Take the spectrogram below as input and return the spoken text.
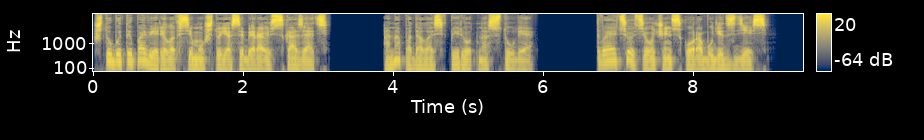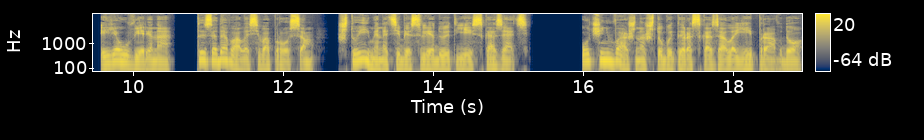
чтобы ты поверила всему, что я собираюсь сказать». Она подалась вперед на стуле. Твоя тетя очень скоро будет здесь. И я уверена, ты задавалась вопросом, что именно тебе следует ей сказать. Очень важно, чтобы ты рассказала ей правду.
